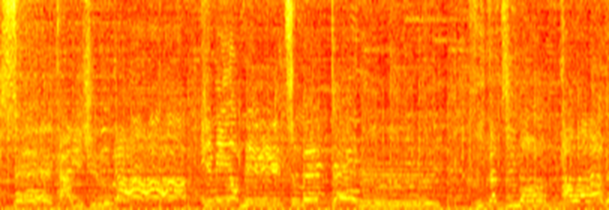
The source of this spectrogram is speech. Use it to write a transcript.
世界中が君を見つめてる。二つのパワーで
